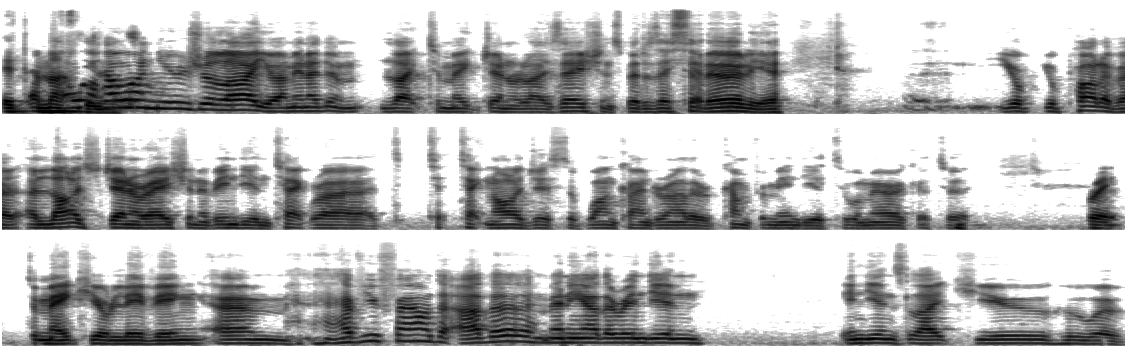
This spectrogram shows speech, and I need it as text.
It, I'm not. How, how unusual are you? I mean, I don't like to make generalizations, but as I said earlier, you're you're part of a, a large generation of Indian tech t- technologists of one kind or another who come from India to America to right to make your living. Um, have you found other many other Indian Indians like you who have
